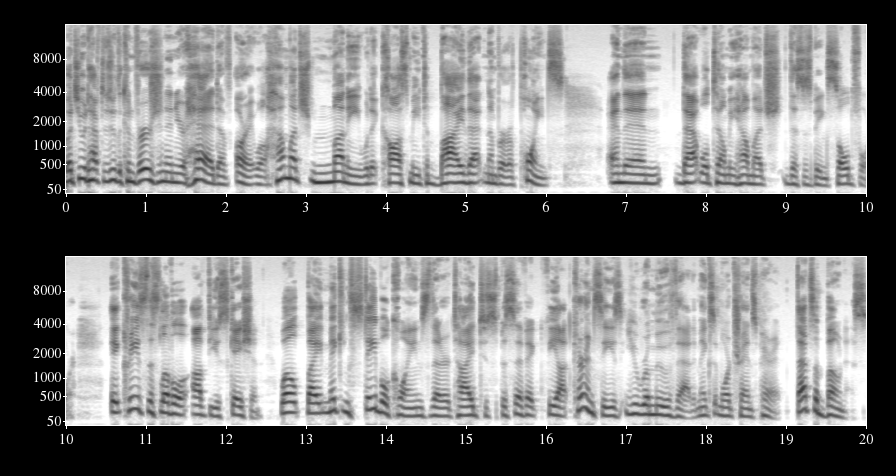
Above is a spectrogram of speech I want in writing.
but you would have to do the conversion in your head of, all right, well, how much money would it cost me to buy that number of points? And then that will tell me how much this is being sold for. It creates this level of obfuscation. Well, by making stable coins that are tied to specific fiat currencies, you remove that. It makes it more transparent. That's a bonus.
